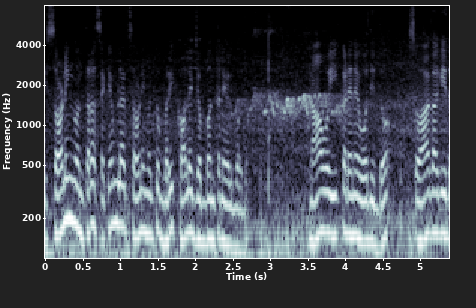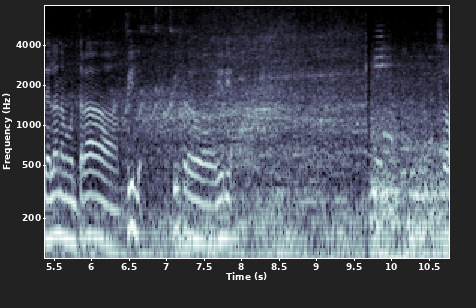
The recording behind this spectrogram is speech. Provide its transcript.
ಈ ಸೌಂಡಿಂಗ್ ಒಂಥರ ಸೆಕೆಂಡ್ ಬ್ಲಾಕ್ ಸೌಂಡಿಂಗ್ ಅಂತೂ ಬರೀ ಕಾಲೇಜ್ ಹಬ್ಬ ಅಂತಲೇ ಹೇಳ್ಬೋದು. ನಾವು ಈ ಕಡೆನೇ ಓದಿದ್ದು. ಸೊ ಹಾಗಾಗಿ ಇದೆಲ್ಲ ನಮಗೊಂಥರ ಫೀಲ್ ಫೀಲ್ ಕೊಡೋ ಏರಿಯಾ ಸೊ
